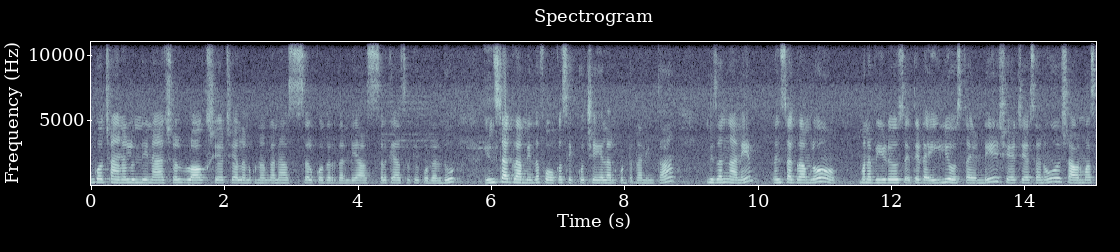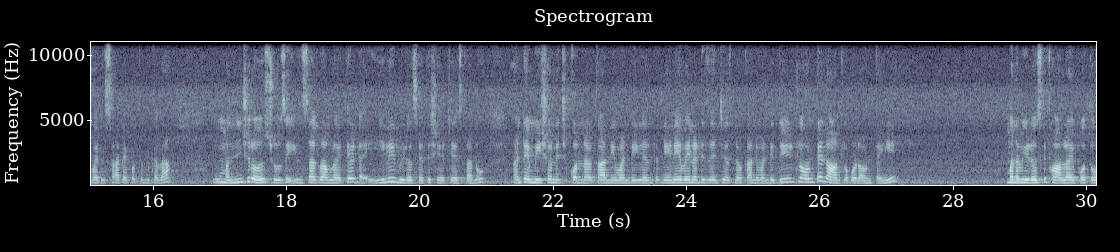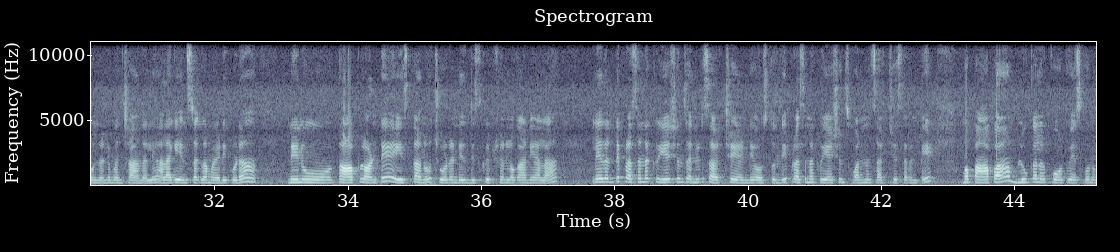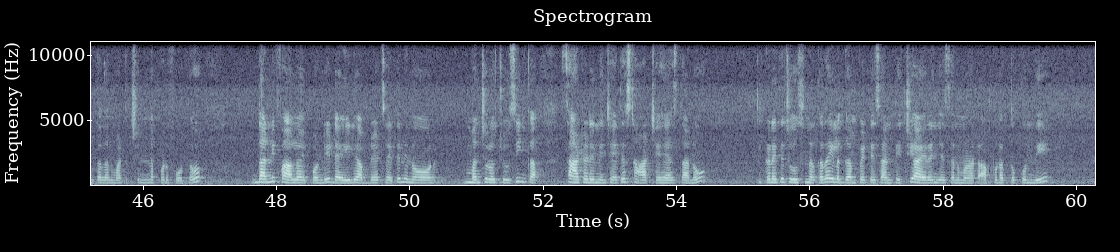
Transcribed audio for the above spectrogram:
ఇంకో ఛానల్ ఉంది న్యాచురల్ వ్లాగ్స్ షేర్ చేయాలనుకున్నాను కానీ అస్సలు కుదరదండి. అస్సలకి అస్సలకి కుదరదు. ఇన్స్టాగ్రామ్ మీద ఫోకస్ ఎక్కువ చేయాలనుకుంటున్నాను ఇంకా. నిజంగానే ఇన్స్టాగ్రామ్లో మన వీడియోస్ అయితే డైలీ వస్తాయండి. షేర్ చేశాను. శ్రావణ మాసం అయితే స్టార్ట్ అయిపోతుంది కదా. మంచి రోజు చూసి ఇన్స్టాగ్రామ్లో అయితే డైలీ వీడియోస్ అయితే షేర్ చేస్తాను. అంటే మీషో నుంచి కొన్నవి కానివ్వండి లేదంటే నేను ఏవైనా డిజైన్ చేసినవి కానివ్వండి దీంట్లో ఉంటే దాంట్లో కూడా ఉంటాయి. మన వీడియోస్ని ఫాలో అయిపోతూ ఉండండి మన ఛానల్ని. అలాగే ఇన్స్టాగ్రామ్ ఐడి కూడా నేను టాప్లో అంటే ఇస్తాను. చూడండి డిస్క్రిప్షన్లో కానీ అలా. లేదంటే ప్రసన్న క్రియేషన్స్ అనేది సెర్చ్ చేయండి వస్తుంది. ప్రసన్న క్రియేషన్స్ వన్ అని సెర్చ్ చేశారంటే మా పాప బ్లూ కలర్ కోట్ వేసుకొని ఉంటుంది అనమాట చిన్నప్పుడు ఫోటో దాన్ని ఫాలో అయిపోండి. డైలీ అప్డేట్స్ అయితే నేను మంచి రోజు చూసి ఇంకా సాటర్డే నుంచి అయితే స్టార్ట్ చేసేస్తాను. ఇక్కడైతే చూస్తున్నారు కదా ఇలా గమ్ పెట్టేసి అంటించి ఐరన్ చేశాను అనమాట అప్పుడు అతుక్కుంది.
